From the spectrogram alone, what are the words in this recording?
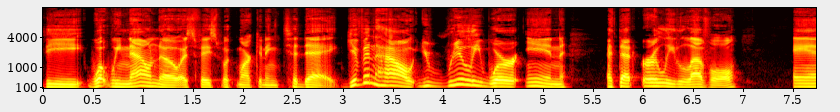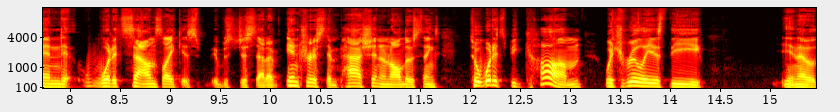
the what we now know as Facebook marketing today. Given how you really were in at that early level and what it sounds like is it was just out of interest and passion and all those things to what it's become, which really is the you know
